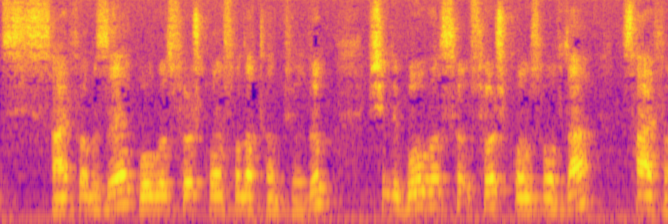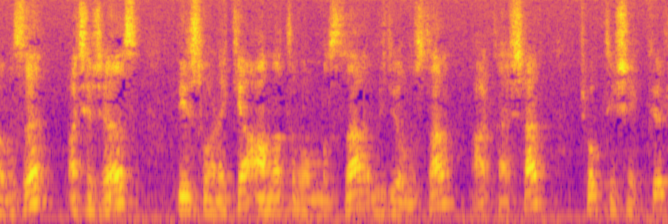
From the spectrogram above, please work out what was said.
sayfamızı Google Search Console'a tanıtıyorduk. Şimdi Google Search Console'da sayfamızı açacağız. Bir sonraki anlatımımızda, videomuzda arkadaşlar çok teşekkür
